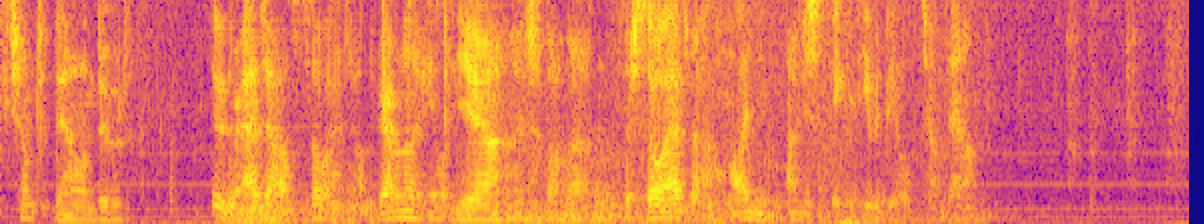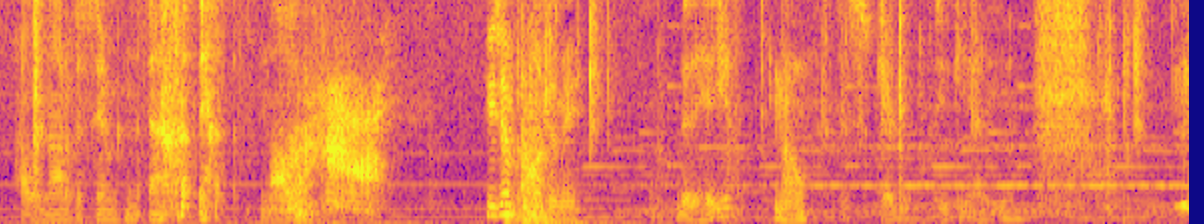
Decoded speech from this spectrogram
He jumped down, dude. Dude, they're agile, so agile. Grab another healing. Yeah, I just thought that. They're so agile. I, I just figured he would be able to jump down. I would not have assumed. no. He jumped onto me. Did it hit you? No. Just scared the dookie out of you.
